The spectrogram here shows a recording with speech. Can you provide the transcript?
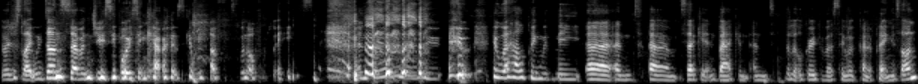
They were just like, "We've done seven Juicy Boys encounters. Can we have this one off, please?" and who, who, who were helping with me uh, and um, Circuit and Beck and, and the little group of us who were kind of putting this on,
